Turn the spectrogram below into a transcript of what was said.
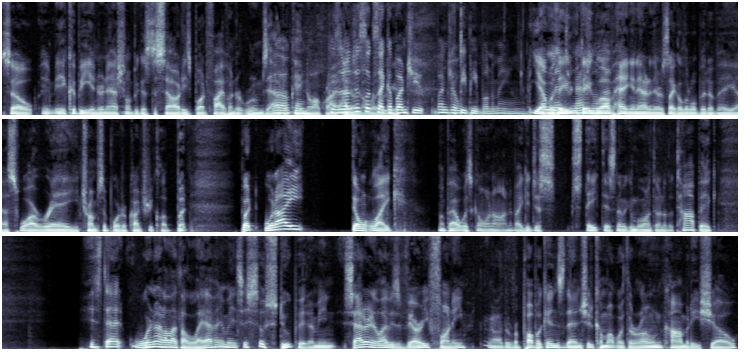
So it, it could be international because the Saudis bought 500 rooms out Oh, at okay. the inaugural. Because it just looks like a bunch of bunch of people to me. Yeah, well, they they love hanging out, and there's like a little bit of a uh, soiree Trump supporter country club. But but what I don't like about what's going on, if I could just state this, and then we can move on to another topic, is that we're not allowed to laugh. I mean, it's just so stupid. I mean, Saturday Night Live is very funny. Uh, the Republicans then should come up with their own comedy show.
